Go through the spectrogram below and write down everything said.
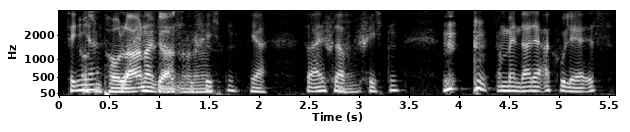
Finja. Aus dem Paulanergarten, so oder? Einschlafgeschichten. Ja, so Einschlafgeschichten. Und wenn da der Akku leer ist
